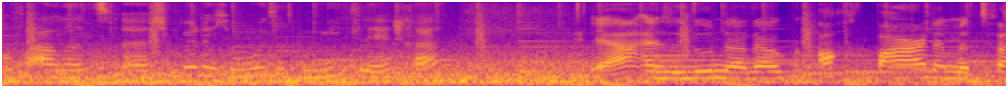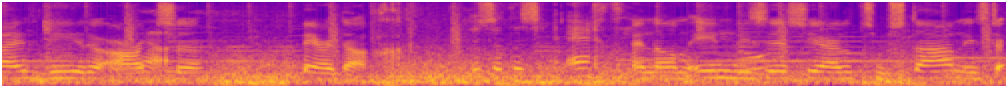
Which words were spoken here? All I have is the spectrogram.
of aan het eh, spulletje moet het niet liggen. Ja, en ze doen daar ook acht paarden met vijf dierenartsen per dag. Dus dat is echt En dan in die zes jaar dat ze bestaan is er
